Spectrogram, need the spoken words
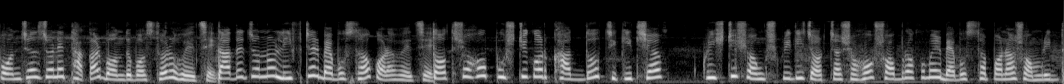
পঞ্চাশ জনের থাকার বন্দোবস্ত রয়েছে। তাদের জন্য লিফটের ব্যবস্থাও করা হয়েছে। তৎসহ পুষ্টিকর খাদ্য চিকিৎসা কৃষ্টি সংস্কৃতি চর্চা সহ সব রকমের ব্যবস্থাপনা সমৃদ্ধ।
